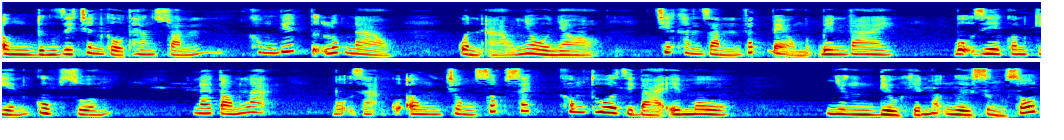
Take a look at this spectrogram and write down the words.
Ông đứng dưới chân cầu thang xoắn, không biết từ lúc nào, quần áo nhầu nhò, chiếc khăn rằn vắt bẻo một bên vai, bộ ria con kiến cụp xuống. Nói tóm lại, bộ dạng của ông trông sốc sách không thua gì bà emo. Nhưng điều khiến mọi người sửng sốt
